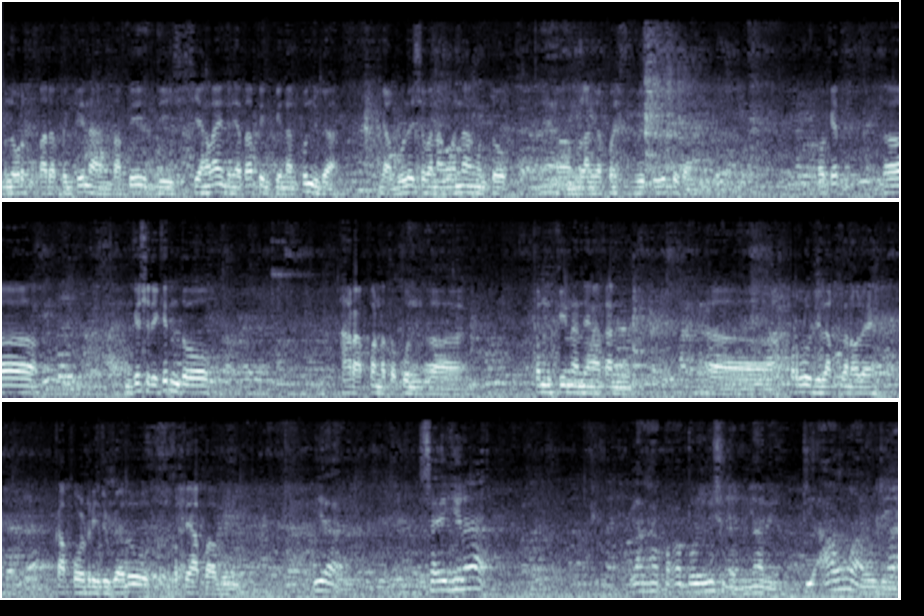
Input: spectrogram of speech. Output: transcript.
menurut pada pimpinan tapi di sisi yang lain ternyata pimpinan pun juga nggak boleh sewenang-wenang untuk uh, melanggar konstitusi itu kan oke uh, mungkin sedikit untuk harapan ataupun uh, kemungkinan yang akan uh, perlu dilakukan oleh Kapolri juga itu seperti apa Bung? Iya, saya kira langkah Pak Kapolri ini sudah benar ya. Di awal dia,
